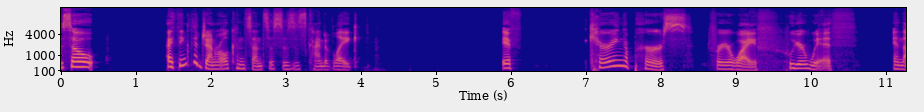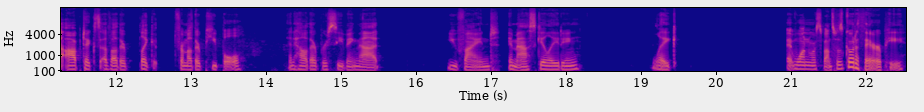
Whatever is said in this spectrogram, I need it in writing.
So I think the general consensus is, is kind of like if carrying a purse for your wife who you're with and the optics of other like from other people and how they're perceiving that you find emasculating like eh, one response was go to therapy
